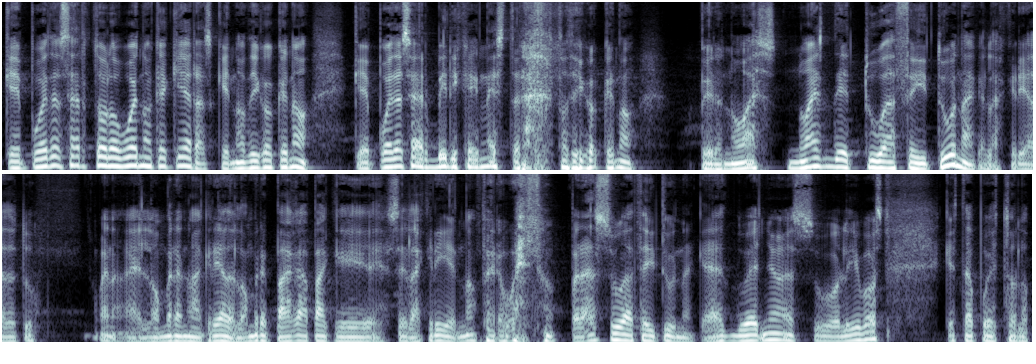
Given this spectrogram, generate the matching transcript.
Que puede ser todo lo bueno que quieras, que no digo que no. Que puede ser virgen extra, no digo que no. Pero no es, no es de tu aceituna que la has criado tú. Bueno, el hombre no ha criado, el hombre paga para que se la críen, ¿no? Pero bueno, para su aceituna, que es dueño, es su olivos, que está puesto a los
